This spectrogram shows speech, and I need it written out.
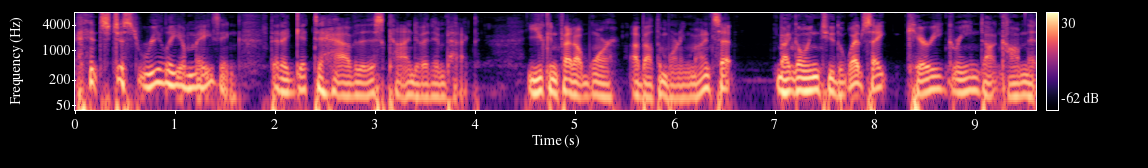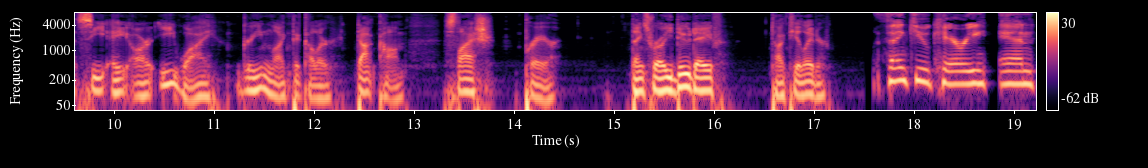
It's just really amazing that I get to have this kind of an impact. You can find out more about the morning mindset by going to the website, careygreen.com. That's C A R E Y, green like the color, dot com slash prayer. Thanks for all you do, Dave. Talk to you later. Thank you, Carey. And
